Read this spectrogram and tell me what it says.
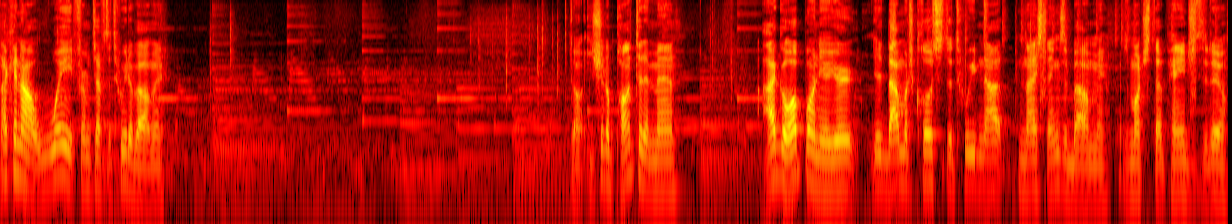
I cannot wait for him to have to tweet about me. Don't you should have punted it, man. I go up on you. You're you're that much closer to tweeting out nice things about me, as much as that pains you to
